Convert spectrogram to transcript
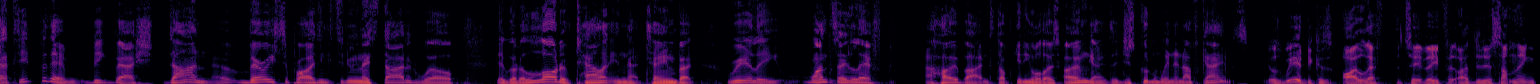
that's it for them. Big Bash done. Uh, very surprising considering they started well. They've got a lot of talent in that team, but really, once they left a Hobart and stopped getting all those home games, they just couldn't win enough games. It was weird because I left the TV for I had to do something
